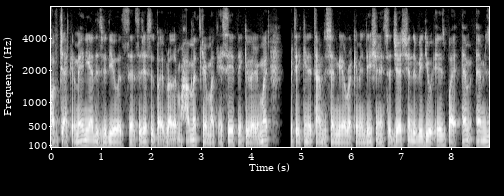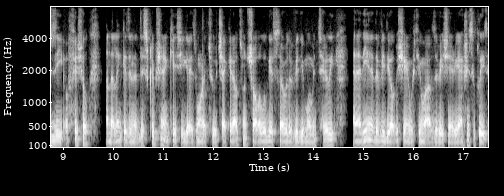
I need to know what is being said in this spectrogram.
of Jackamania this video was uh, suggested by brother Muhammad Kirmak I say thank you very much for taking the time to send me a recommendation and suggestion. The video is by MMZ official and the link is in the description in case you guys wanted to check it out. So inshallah we'll get started with the video momentarily. And at the end of the video I'll be sharing with you my observation and reaction so please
